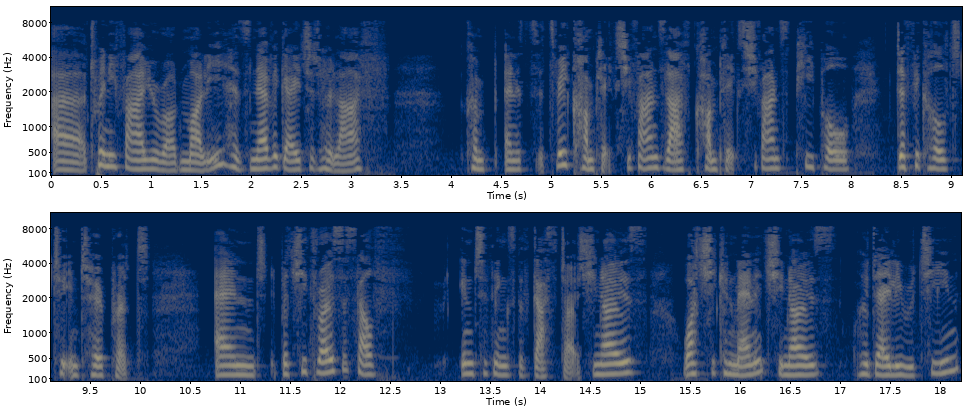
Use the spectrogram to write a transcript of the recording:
uh, 25 year old Molly has navigated her life and it's, it's very complex. She finds life complex. She finds people difficult to interpret. And, but she throws herself into things with gusto. She knows what she can manage. She knows her daily routine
